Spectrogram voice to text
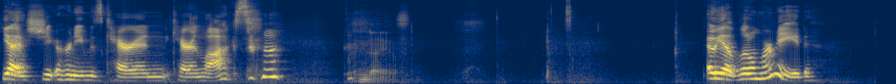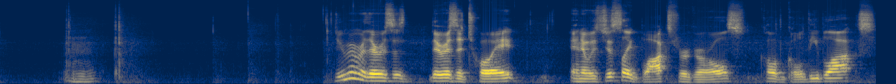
Yeah, she her name is Karen Karen Locks. Nice. oh yeah, Little Mermaid. Mhm. Do you remember there was a there was a toy, and it was just like blocks for girls called GoldieBlox,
